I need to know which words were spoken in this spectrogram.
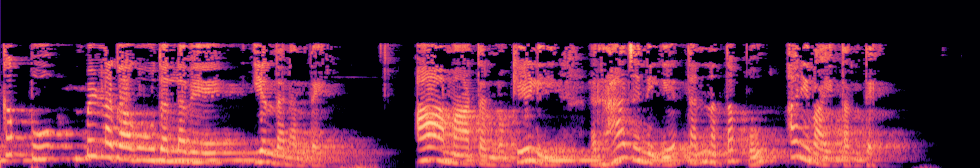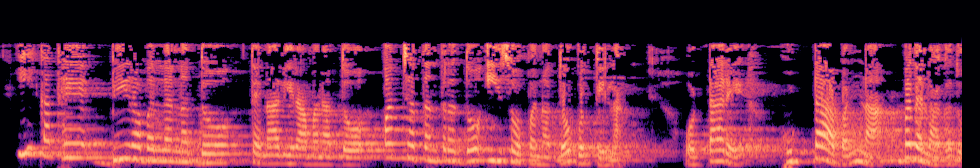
ಕಪ್ಪು ಬೆಳ್ಳಗಾಗುವುದಲ್ಲವೇ? ಎಂದನಂತೆ ಆ ಮಾತನ್ನು ಕೇಳಿ ರಾಜನಿಗೆ ತನ್ನ ತಪ್ಪು ಅರಿವಾಯಿತಂತೆ. ಈ ಕಥೆ ಬೀರಬಲ್ಲನದ್ದೋ, ತೆನಾಲಿರಾಮನದ್ದೋ, ಪಂಚತಂತ್ರದ್ದೋ ಈ ಸೋಪನದ್ದೋ ಗೊತ್ತಿಲ್ಲ. ಒಟ್ಟಾರೆ ಹುಟ್ಟ ಬಣ್ಣ ಬದಲಾಗದು.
